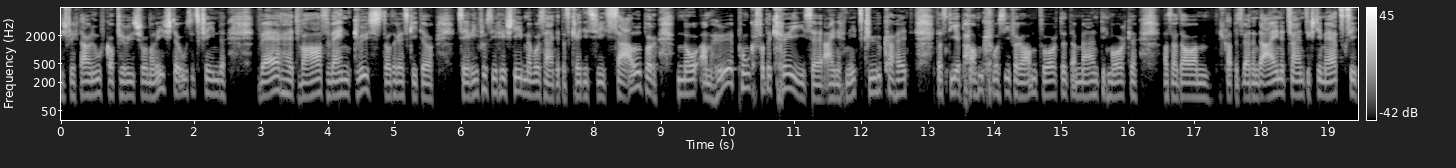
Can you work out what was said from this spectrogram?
ist vielleicht auch eine Aufgabe für uns Journalisten herauszufinden, wer hat was, wenn gewusst, oder? Es gibt ja sehr einflussreiche Stimmen, die sagen, dass Credit Suisse selber noch am Höhepunkt von der Krise eigentlich nicht das Gefühl gehabt hat, dass die Bank, die sie verantwortet am Montagmorgen, also da, ich glaube, es wäre dann der 21. März gewesen,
